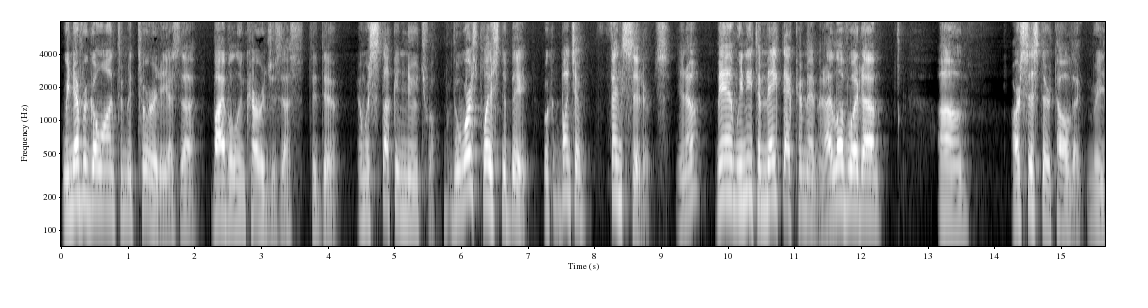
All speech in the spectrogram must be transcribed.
We never go on to maturity as the Bible encourages us to do. And we're stuck in neutral. The worst place to be. We're a bunch of fence sitters, you know? Man, we need to make that commitment. I love what um, um, our sister told me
